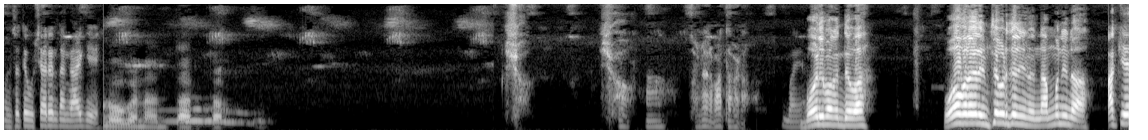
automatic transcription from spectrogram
ಒಂದ್ಸತಿ ಹುಷಾರಿಲ್ದಂಗ ಆಗಿ ಶೋ ಸೊಳ್ಳೆ ಮಾತಾಡ ಭಯ. ಬೋಳಿ ಮಗನ್ ದೇವ ಓವರ್ ಹಿಂಸೆ ಕೊಡ್ತೀಯ ನೀನು ನಮ್ಮ ನೀನು ಆಕೆ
